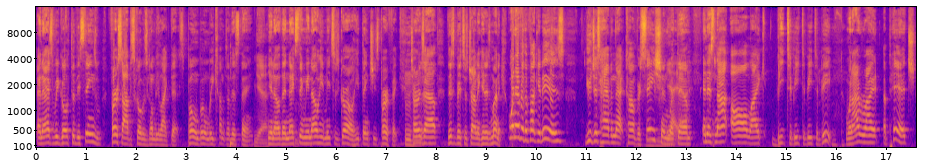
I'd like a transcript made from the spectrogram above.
And as we go through these things, first obstacle is going to be like this. Boom, boom. We come to this thing. Yeah. You know, the next thing we know, he meets his girl. He thinks she's perfect. Mm-hmm. Turns out this bitch is trying to get his money. Whatever the fuck it is. You're just having that conversation mm, with Yeah, them, yeah. and it's not all like beat to beat to beat to beat. When I write a pitch,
